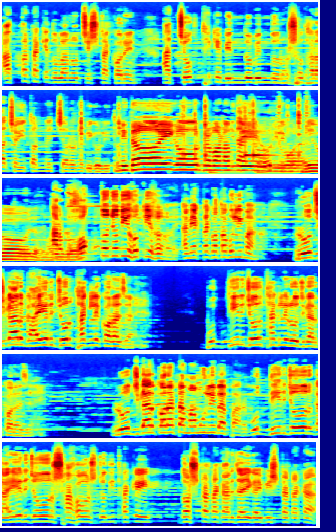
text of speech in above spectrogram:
আত্মাটাকে দোলানোর চেষ্টা করেন আর চোখ থেকে বিন্দু বিন্দু রসধারা চৈতন্যের চরণে বিগলিত আর ভক্ত যদি হতে হয় আমি একটা কথা বলি মা রোজগার গায়ের জোর থাকলে করা যায় বুদ্ধির জোর থাকলে রোজগার করা যায়। রোজগার করাটা মামুলি ব্যাপার। বুদ্ধির জোর, গায়ের জোর, সাহস যদি থাকে, দশটা টাকার জায়গায় বিশটা টাকা,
